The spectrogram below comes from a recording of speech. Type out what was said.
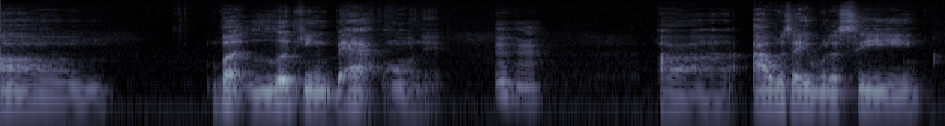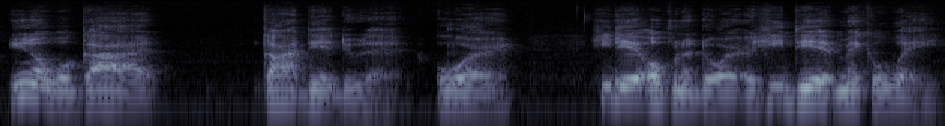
Um, but looking back on it, mm-hmm. uh, I was able to see, you know, well, God, God did do that, or He did open a door, or He did make a way.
